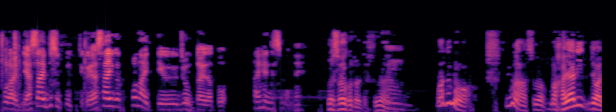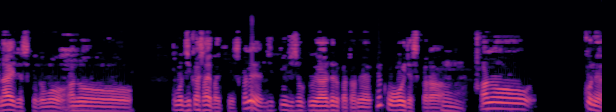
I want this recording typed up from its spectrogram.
取られて野菜不足っていうか、野菜が来ないっていう状態だと大変ですもんね。そういうことですね。うん。まあでも、今、その、まあ流行りではないですけども、あのーもう自家栽培っていうんですかね、自給自足やられてる方ね、結構多いですから、うん。あのー結構ね、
